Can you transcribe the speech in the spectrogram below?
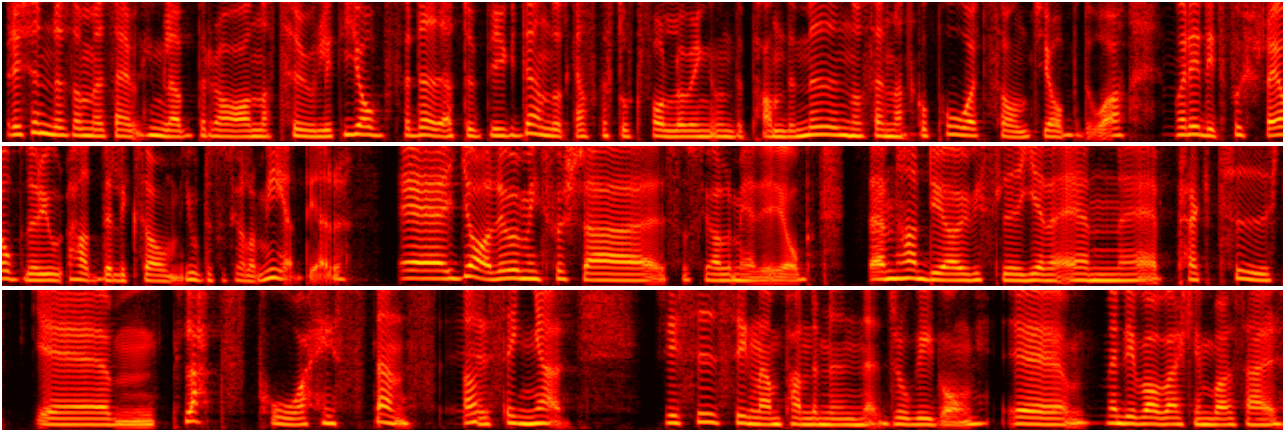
Det kändes som ett så himla bra, naturligt jobb för dig. Att du byggde ändå ett ganska stort following under pandemin och sen att gå på ett sånt jobb då. Var det ditt första jobb där du hade liksom, gjorde sociala medier? Eh, ja, det var mitt första sociala mediejobb. Sen hade jag visserligen en eh, praktikplats på Hästens eh, sängar precis innan pandemin drog igång. Eh, men det var verkligen bara så här,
